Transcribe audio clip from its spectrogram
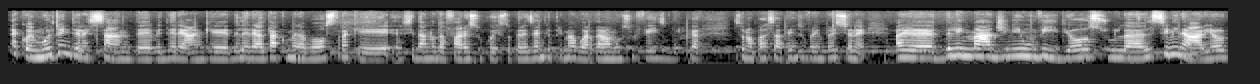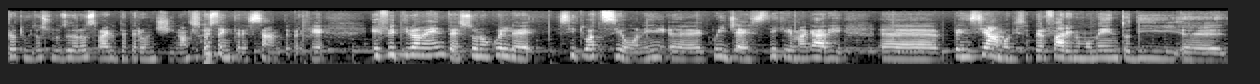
Ecco, è molto interessante vedere anche delle realtà come la vostra che eh, si danno da fare su questo. Per esempio, prima guardavamo su Facebook, sono passate in sovraimpressione eh, delle immagini, un video sul seminario gratuito sull'uso dello spray del peperoncino. Anche sì. questo è interessante perché effettivamente sono quelle situazioni, eh, quei gesti che magari eh, pensiamo di saper fare in un momento di, eh,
